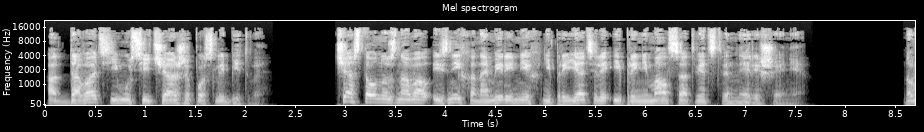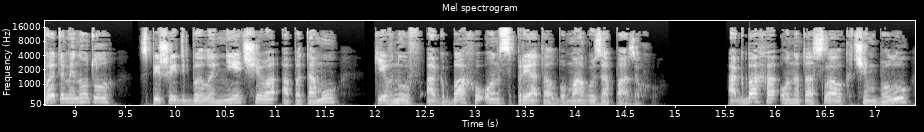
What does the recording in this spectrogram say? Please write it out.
отдавать ему сейчас же после битвы. Часто он узнавал из них о намерениях неприятеля и принимал соответственные решения. Но в эту минуту спешить было нечего, а потому, кивнув Акбаху, он спрятал бумагу за пазуху. Акбаха он отослал к Чембулу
